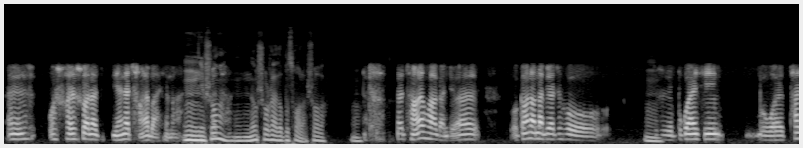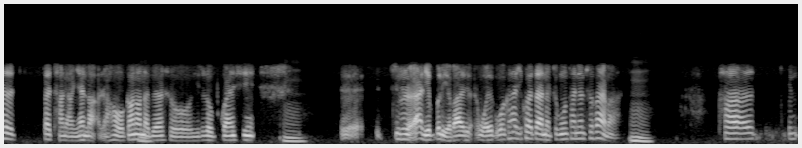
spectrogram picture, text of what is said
嗯，我还是说的连在厂里吧，行吧？嗯，你说吧，你能说出来都不错了，说吧。嗯。那长的话，感觉我刚到那边之后，就嗯是不关心我，他是在厂两年了，然后我刚到那边的时候一直都不关心，嗯。呃，就是爱理不理吧。我我跟他一块在那职工餐厅吃饭嘛，嗯。他跟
